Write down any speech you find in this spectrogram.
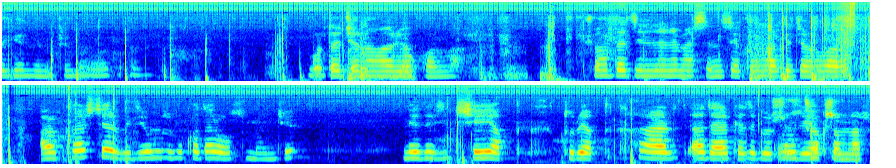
Yakınlarda gene bir canavar var. Burada canavar yok valla. Şu anda dinlenemezsiniz. Yakınlarda canavar yok. Arkadaşlar videomuz bu kadar olsun bence. Ne de şey yaptık. Tur yaptık. Hadi herkese görüşürüz. Ama İyi akşamlar.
